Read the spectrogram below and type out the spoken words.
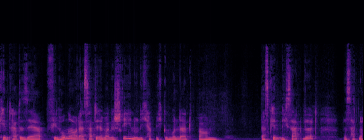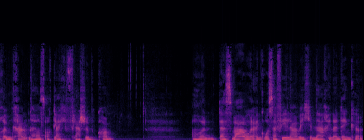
Kind hatte sehr viel Hunger oder es hatte immer geschrien und ich habe mich gewundert, warum das Kind nicht satt wird. Das hat noch im Krankenhaus auch gleich Flasche bekommen. Und das war wohl ein großer Fehler, wie ich im Nachhinein denke,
